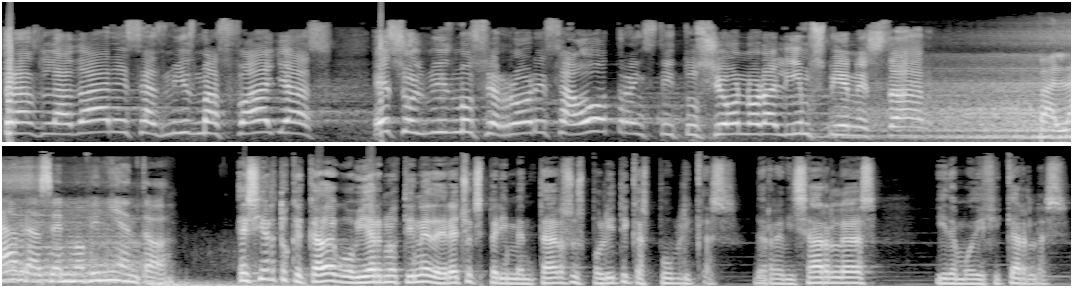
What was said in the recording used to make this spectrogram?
trasladar esas mismas fallas esos mismos errores a otra institución, ahora el Bienestar. Palabras en movimiento. Es cierto que cada gobierno tiene derecho a experimentar sus políticas públicas, de revisarlas y de modificarlas.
